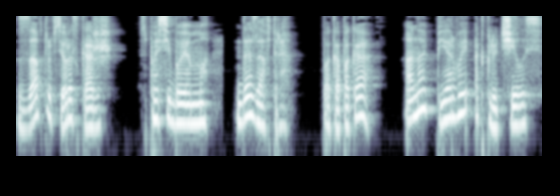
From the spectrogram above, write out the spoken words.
«Завтра все расскажешь». «Спасибо, Эмма. До завтра. Пока-пока». Она первой отключилась.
